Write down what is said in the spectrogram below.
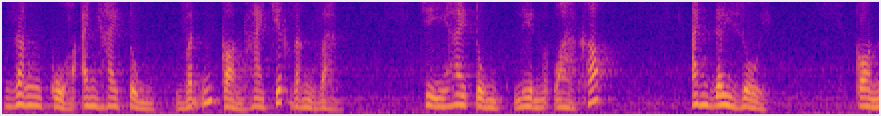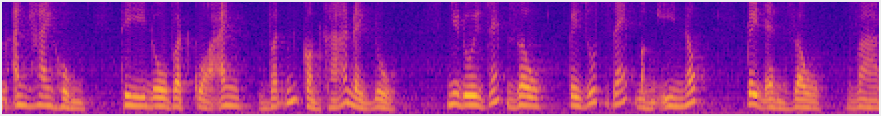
Răng của anh Hai Tùng vẫn còn hai chiếc răng vàng. Chị Hai Tùng liền òa khóc. Anh đây rồi. Còn anh Hai Hùng thì đồ vật của anh vẫn còn khá đầy đủ. Như đôi dép dâu, cây rút dép bằng inox, cây đèn dầu và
